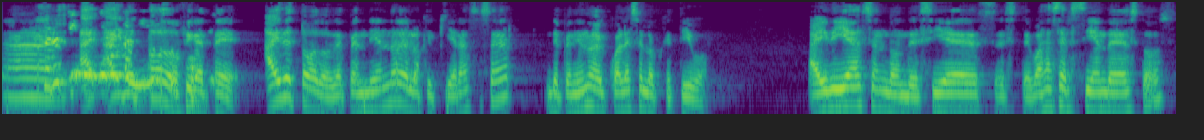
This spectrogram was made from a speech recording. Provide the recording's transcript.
Ah, Pero es que hay, hay de todo, fíjate. Hay de todo, dependiendo de lo que quieras hacer, dependiendo de cuál es el objetivo. Hay días en donde si es, este, vas a hacer 100 de estos,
